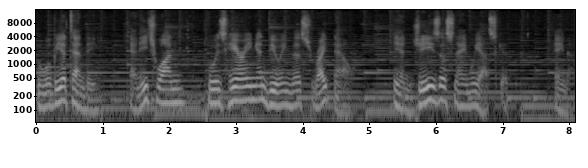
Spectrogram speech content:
who will be attending and each one who is hearing and viewing this right now. In Jesus' name we ask it. Amen.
